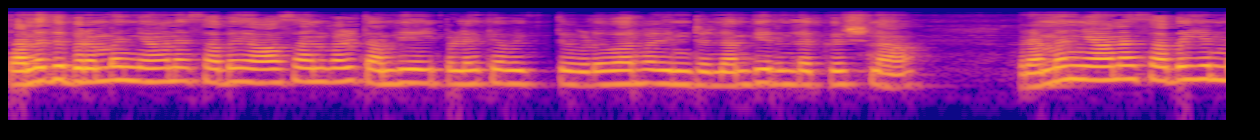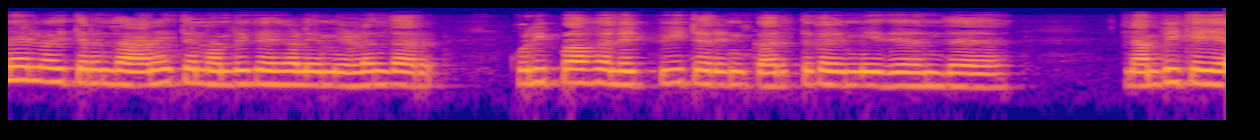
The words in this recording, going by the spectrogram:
தனது பிரம்ம ஞான சபை ஆசான்கள் தம்பியை பிழைக்க வைத்து விடுவார்கள் என்று நம்பியிருந்த கிருஷ்ணா பிரம்மஞான சபையின் மேல் வைத்திருந்த அனைத்து நம்பிக்கைகளையும் இழந்தார். குறிப்பாக லிட் பீட்டரின் கருத்துக்கள் மீது இருந்த நம்பிக்கையை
